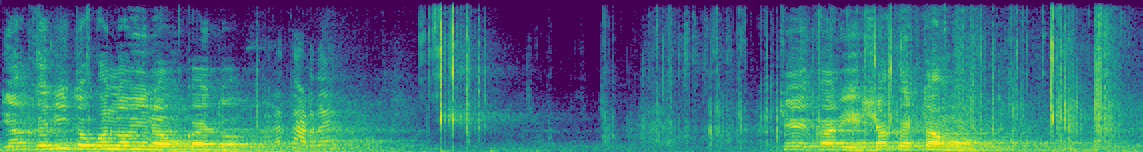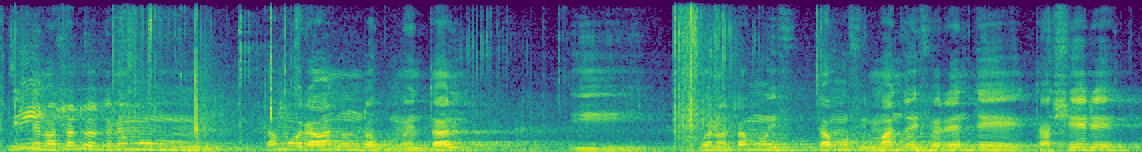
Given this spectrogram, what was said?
¿Y Angelito cuándo viene a buscar esto? A la tarde. Che, Cari, ya que estamos, viste, Sí. nosotros tenemos un, estamos grabando un documental y bueno, estamos, estamos filmando diferentes talleres.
